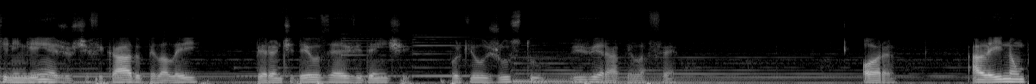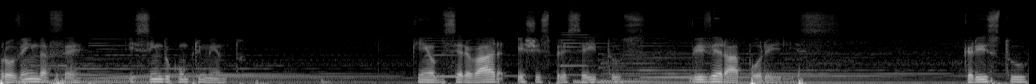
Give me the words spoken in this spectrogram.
Que ninguém é justificado pela lei, perante Deus é evidente, porque o justo viverá pela fé. Ora, a lei não provém da fé, e sim do cumprimento. Quem observar estes preceitos viverá por eles. Cristo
